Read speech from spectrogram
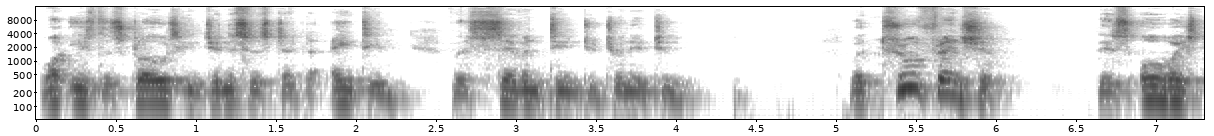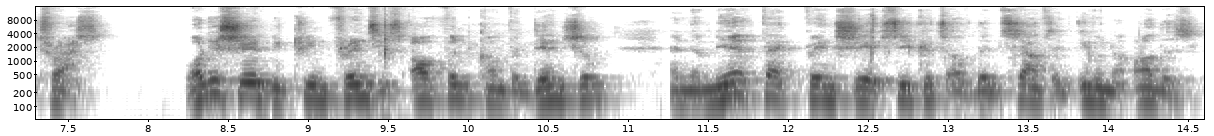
what is disclosed in Genesis chapter 18, verse 17 to 22. With true friendship, there's always trust. What is shared between friends is often confidential, and the mere fact friends share secrets of themselves and even of others,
